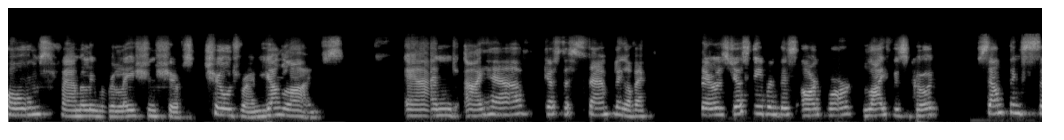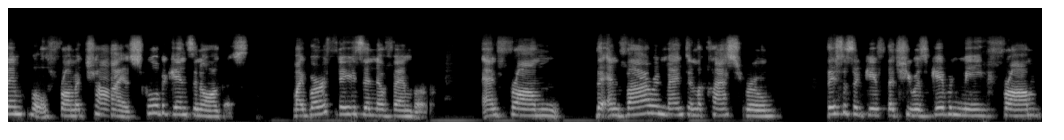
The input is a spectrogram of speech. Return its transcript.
homes, family relationships, children, young lives. And I have just a sampling of it. There is just even this artwork, Life is Good, something simple from a child. School begins in August. My birthday is in November. And from the environment in the classroom, this is a gift that she was giving me from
